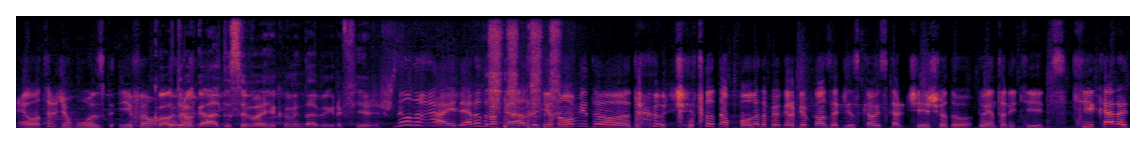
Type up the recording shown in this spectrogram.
É outro de um músico e foi um. Qual drogado você vai recomendar a biografia, Jefferson? Não, não, ah, ele era drogado. e o nome do, do título da porra da biografia por causa disso, que é o Scarticho do, do Anthony Kids. Que, cara,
